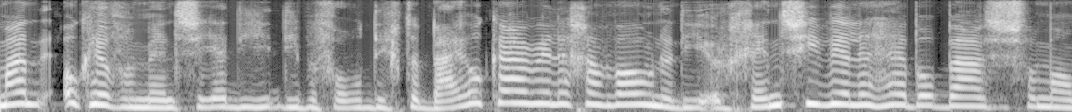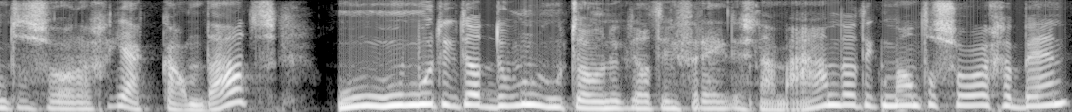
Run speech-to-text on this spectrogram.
Maar ook heel veel mensen ja, die, die bijvoorbeeld dichter bij elkaar willen gaan wonen. Die urgentie willen hebben op basis van mantelzorg. Ja, kan dat? Hoe, hoe moet ik dat doen? Hoe toon ik dat in vredesnaam aan dat ik mantelzorger ben?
